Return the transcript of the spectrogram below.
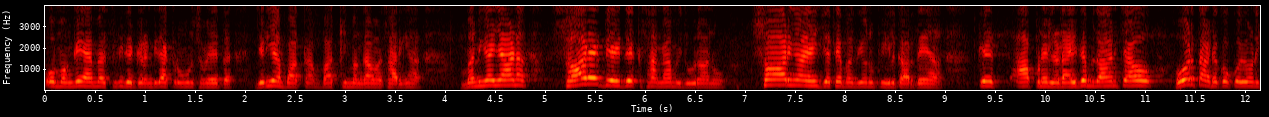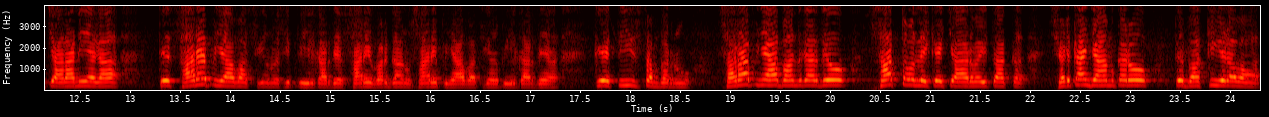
ਉਹ ਮੰਗੇ ਐਮਐਸਪੀ ਦੇ ਗਰੰਟੀ ਦਾ ਕਾਨੂੰਨ ਸਮੇਤ ਜਿਹੜੀਆਂ ਬਾਕਾਂ, ਬਾਕੀ ਮੰਗਾਂ ਵਾ ਸਾਰੀਆਂ ਮੰਨੀਆਂ ਜਾਣ। ਸਾਰੇ ਦੇਸ਼ ਦੇ ਕਿਸਾਨਾਂ ਮਜ਼ਦੂਰਾਂ ਨੂੰ, ਸਾਰੀਆਂ ਅਸੀਂ ਜਥੇਬੰਦੀਆਂ ਨੂੰ ਅਪੀਲ ਕਰਦੇ ਆ ਕਿ ਆਪਣੇ ਲੜਾਈ ਦੇ ਮੈਦਾਨ ਚ ਆਓ। ਹੋਰ ਤੁਹਾਡੇ ਕੋਲ ਕੋਈ ਹੁਣ ਚਾਰਾ ਨਹੀਂ ਹੈਗਾ। ਤੇ ਸਾਰੇ ਪੰਜਾਬ ਵਾਸੀਆਂ ਨੂੰ ਅਸੀਂ ਅਪੀਲ ਕਰਦੇ ਹਾਂ, ਸਾਰੇ ਵਰਗਾਂ ਨੂੰ, ਸਾਰੇ ਪੰਜਾਬ ਵਾਸੀਆਂ ਨੂੰ ਅਪੀਲ ਕਰਦੇ ਹਾਂ ਕਿ 30 ਸਤੰਬਰ ਨੂੰ ਸਾਰਾ ਪੰਜਾਬ ਬੰਦ ਕਰ ਦਿਓ। 7 ਤੋਂ ਲੈ ਕੇ 4 ਵਜੇ ਤੱਕ ਸੜਕਾਂ ਜਾਮ ਕਰੋ ਤੇ ਬਾਕੀ ਜਿਹੜਾ ਵਾ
